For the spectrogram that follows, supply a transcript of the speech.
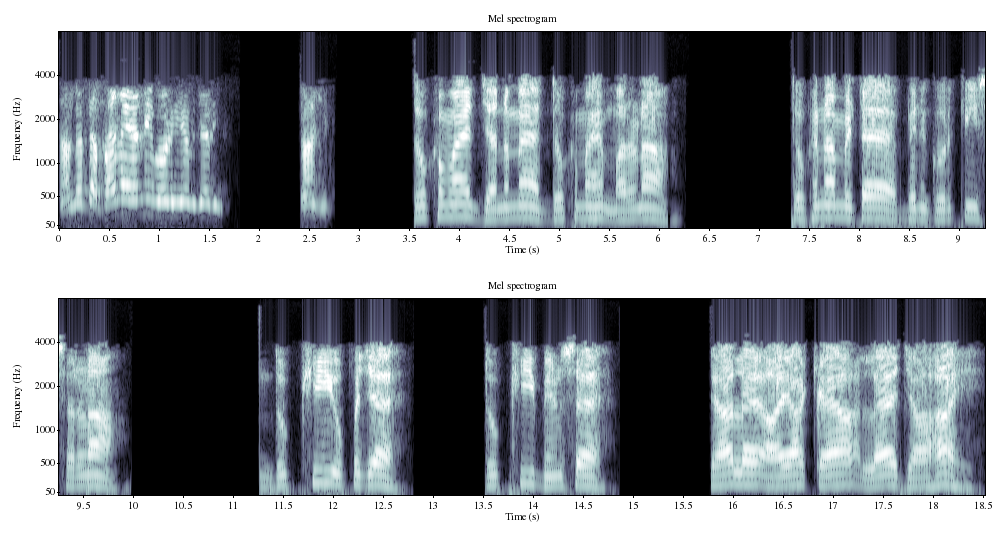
ਸੰਗਤ ਤਾਂ ਪਹਿਲਾਂ ਅੰਨੀ ਬੋਲੀ ਹੈ ਵਿਚਾਰੀ। ਹਾਂਜੀ ਦੁੱਖ ਮੈਂ ਜਨਮੈ ਦੁੱਖ ਮੈਂ ਮਰਣਾ ਦੁੱਖ ਨਾ ਮਿਟੈ ਬਿਨ ਗੁਰ ਕੀ ਸਰਣਾ। ਦੁਖੀ ਉਪਜੈ। ਦੁਖੀ ਬਿਨਸੈ ਕਿਆ ਲੈ ਆਇਆ, ਕਿਆ ਲੈ ਜਾਹਾ ਹੈ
